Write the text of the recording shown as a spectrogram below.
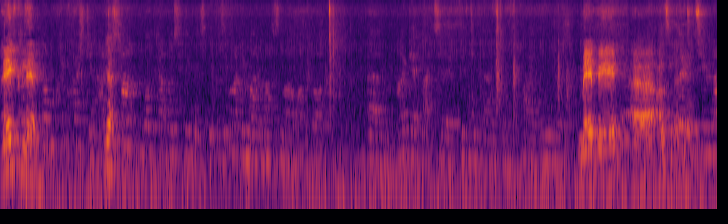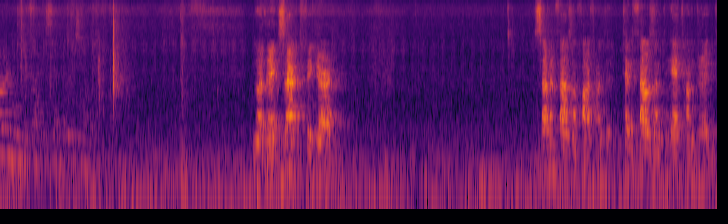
they claim, One quick question. I Yes. just can't work out those figures because it might be my maths now but um, I get back to fifty thousand five hundred. maybe, uh, Is it I'll- thirty-two nine hundred like you said originally? no, the exact figure, 7,500, 10,800,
